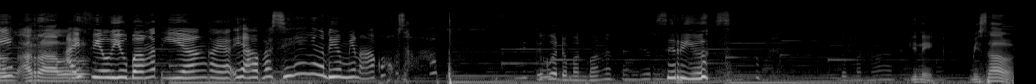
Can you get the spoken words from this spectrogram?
ih. aral I feel you banget Iyang kayak ya apa sih yang diemin aku aku salah apa? Itu Gitu. gue demen banget anjir. Serius. Demen banget. gini misal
